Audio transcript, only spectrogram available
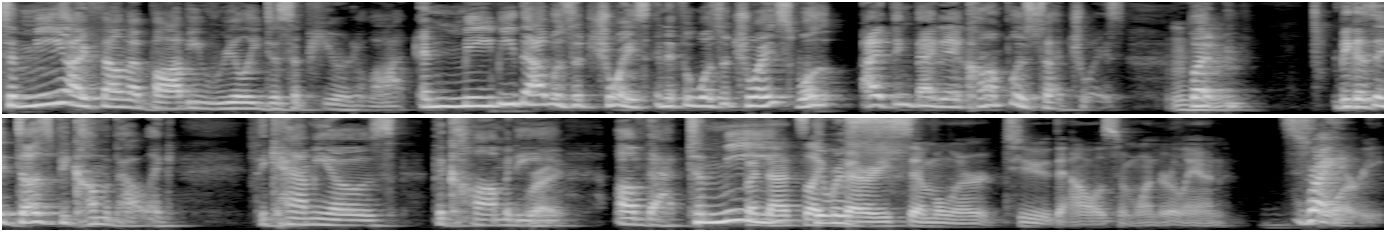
to me, I found that Bobby really disappeared a lot, and maybe that was a choice. And if it was a choice, well, I think that it accomplished that choice. Mm-hmm. But because it does become about like the cameos, the comedy Right. of that. To me, but that's like there was- very similar to the Alice in Wonderland Right.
